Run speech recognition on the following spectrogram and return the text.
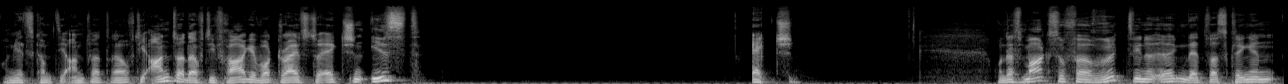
Und jetzt kommt die Antwort drauf. Die Antwort auf die Frage, what drives to action, ist Action. Und das mag so verrückt wie nur irgendetwas klingen,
